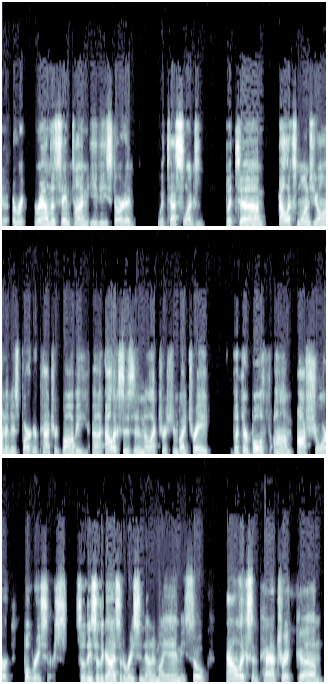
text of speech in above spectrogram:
uh, around the same time EV started with Tesla, but um, Alex Mongeon and his partner Patrick Bobby. Uh, Alex is an electrician by trade, but they're both um, offshore boat racers. So these are the guys that are racing down in Miami. So Alex and Patrick um,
